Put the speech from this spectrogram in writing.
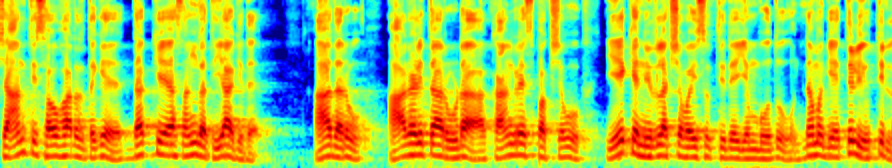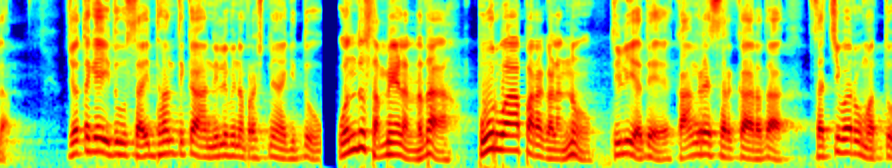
ಶಾಂತಿ ಸೌಹಾರ್ದತೆಗೆ ಧಕ್ಕೆಯ ಸಂಗತಿಯಾಗಿದೆ. ಆದರೂ ಆಡಳಿತಾರೂಢ ಕಾಂಗ್ರೆಸ್ ಪಕ್ಷವು ಏಕೆ ನಿರ್ಲಕ್ಷ್ಯ ವಹಿಸುತ್ತಿದೆ ಎಂಬುದು ನಮಗೆ ತಿಳಿಯುತ್ತಿಲ್ಲ. ಜೊತೆಗೆ ಇದು ಸೈದ್ಧಾಂತಿಕ ನಿಲುವಿನ ಪ್ರಶ್ನೆಯಾಗಿದ್ದು ಒಂದು ಸಮ್ಮೇಳನದ ಪೂರ್ವಾಪರಗಳನ್ನು ತಿಳಿಯದೆ ಕಾಂಗ್ರೆಸ್ ಸರ್ಕಾರದ ಸಚಿವರು ಮತ್ತು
